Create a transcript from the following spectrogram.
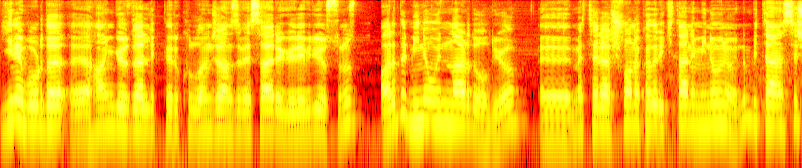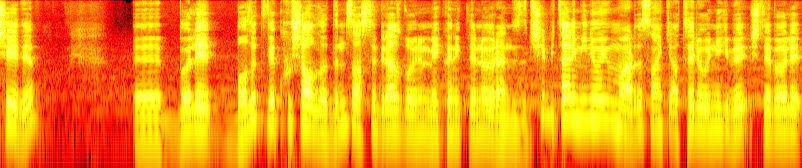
Yine burada e, hangi özellikleri kullanacağınızı vesaire görebiliyorsunuz. Arada mini oyunlar da oluyor. E, mesela şu ana kadar iki tane mini oyun oynadım. Bir tanesi şeydi. E, böyle balık ve kuş avladınız. Aslında biraz da oyunun mekaniklerini öğrendiğiniz bir şey. Bir tane mini oyun vardı. Sanki Atari oyunu gibi işte böyle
